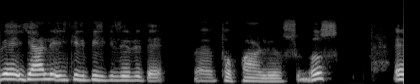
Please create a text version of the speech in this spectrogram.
ve yerle ilgili bilgileri de e, toparlıyorsunuz. E,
